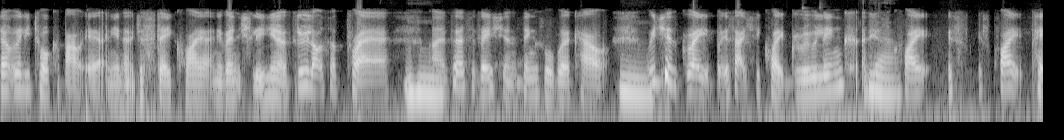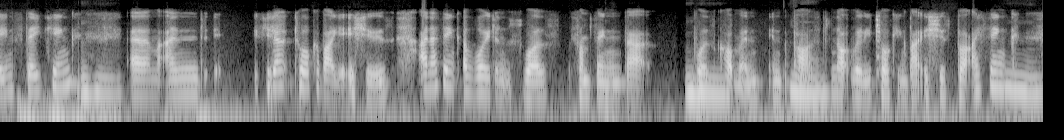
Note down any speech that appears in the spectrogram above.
don't really talk about it and you know just stay quiet and eventually you know through lots of prayer Mhm. and perseveration things will work out Mm. which is great but it's actually quite grueling and Yeah. it's quite it's, it's quite painstaking Mhm. um, and if you don't talk about your issues, and I think avoidance was something that was Mhm. common in the Yeah. past, not really talking about issues. But I think Mm.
